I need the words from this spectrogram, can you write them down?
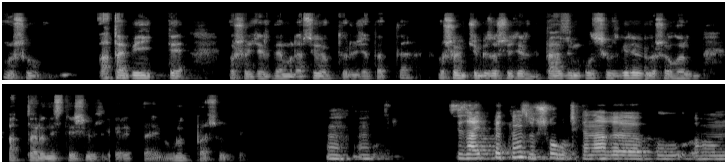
ушул ата бейитте ошол жерде мына сөөктөрү жатат да. Ошон үчүн биз ошол жерди таазим кылышыбыз керек ошолордун аттарын эстешибиз керек дайыма унутпашыбыз керек. Сиз айтып кеттиңиз ушул жанагы бул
